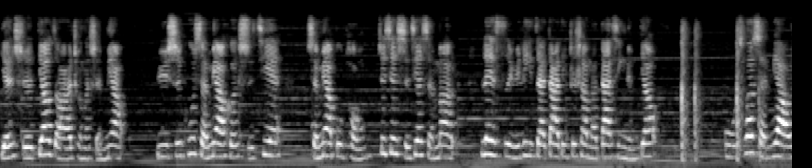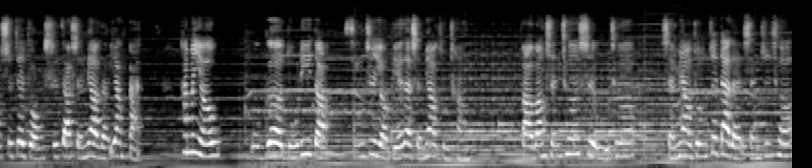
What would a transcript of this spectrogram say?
岩石雕凿而成的神庙。与石窟神庙和石切神庙不同，这些石阶神庙类似于立在大地之上的大型圆雕。五车神庙是这种石凿神庙的样板，它们由五个独立的、形制有别的神庙组成。法王神车是五车。神庙中最大的神之车，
